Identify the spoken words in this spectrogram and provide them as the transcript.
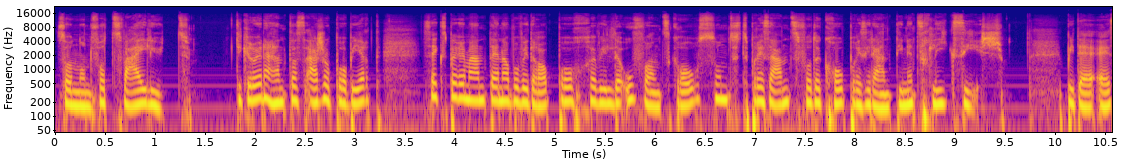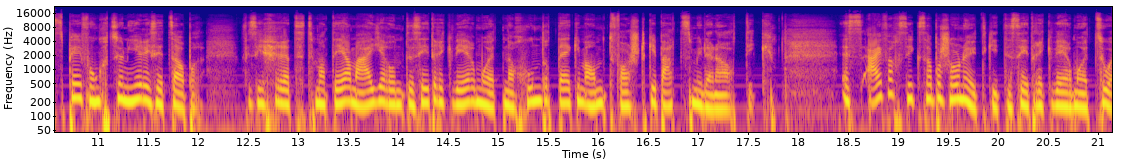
sondern von zwei Leuten. Die Grünen haben das auch schon probiert, das Experiment dann aber wieder abgebrochen, weil der Aufwand zu gross und die Präsenz der Co-Präsidentinnen zu klein war. Bei der SP funktioniert es jetzt aber, versichert Matthäa Meier und Cedric Wermuth nach 100 Tagen im Amt fast gebetsmühlenartig. Es einfach sei es aber schon nicht, gibt Cedric Wermuth zu.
